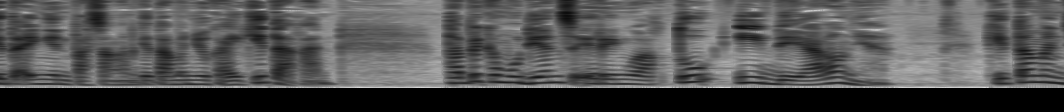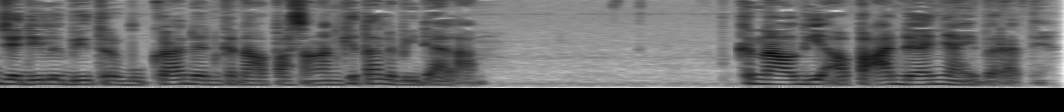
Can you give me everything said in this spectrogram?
kita ingin pasangan kita menyukai kita kan. Tapi kemudian seiring waktu idealnya kita menjadi lebih terbuka dan kenal pasangan kita lebih dalam. Kenal dia apa adanya ibaratnya.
